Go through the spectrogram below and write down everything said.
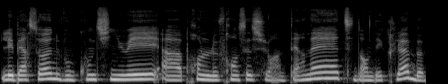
les personnes vont continuer à apprendre le français sur internet, dans des clubs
